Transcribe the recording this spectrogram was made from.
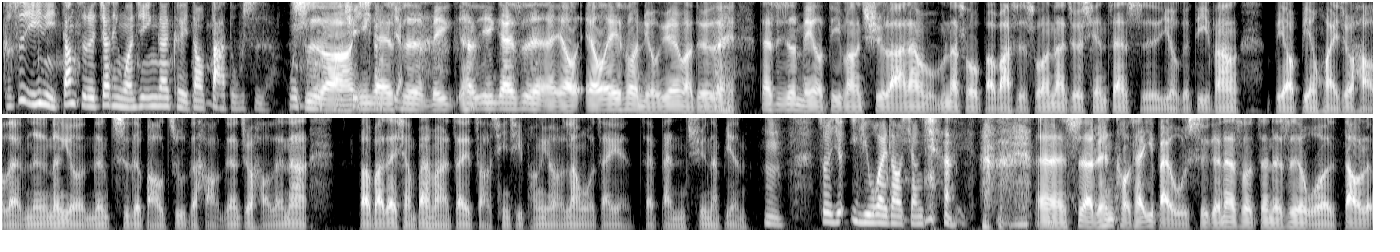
可是以你当时的家庭环境，应该可以到大都市啊？是啊，应该是没，应该是 L L A 或纽约嘛，对不对？但是就是没有地方去啦。那我们那时候爸爸是说，那就先暂时有个地方，不要变坏就好了，能能有能吃得饱、住得好，这样就好了。那。爸爸在想办法，再找亲戚朋友，让我再再搬去那边。嗯，所以就意外到乡下。呃，是啊，人口才一百五十个，那时候真的是我到了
